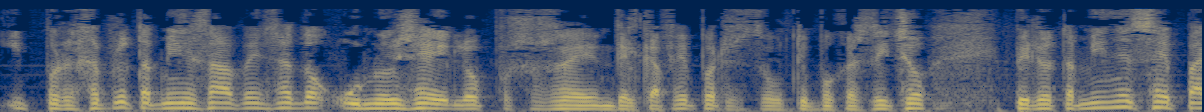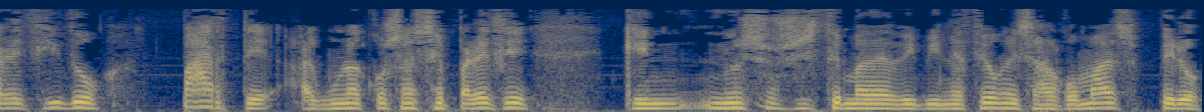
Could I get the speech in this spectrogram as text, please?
Y, por ejemplo, también estaba pensando, uno es eh, los pozos eh, del café, por esto último que has dicho, pero también es eh, parecido parte, alguna cosa se parece que no es un sistema de adivinación, es algo más, pero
